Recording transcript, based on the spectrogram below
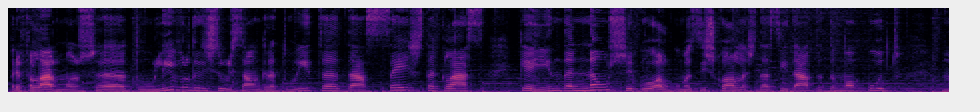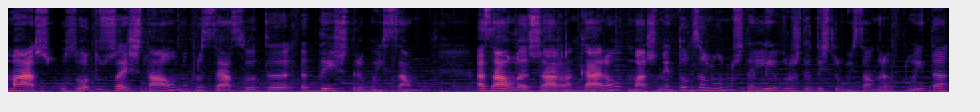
para falarmos uh, do livro de distribuição gratuita da sexta classe que ainda não chegou a algumas escolas da cidade de Maputo mas os outros já estão no processo de distribuição. As aulas já arrancaram, mas nem todos os alunos têm livros de distribuição gratuita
